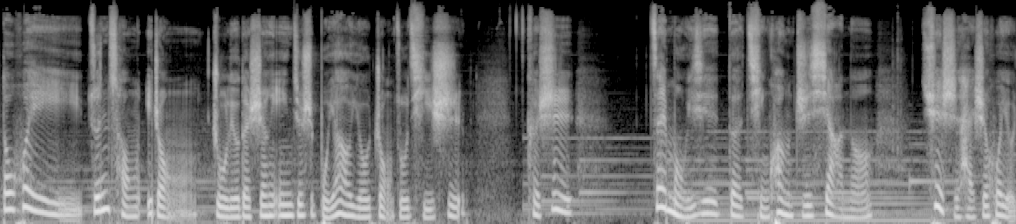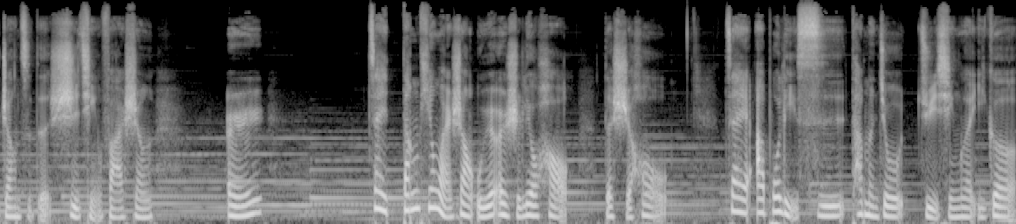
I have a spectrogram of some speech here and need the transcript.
都会遵从一种主流的声音，就是不要有种族歧视。可是，在某一些的情况之下呢，确实还是会有这样子的事情发生。而在当天晚上五月二十六号的时候。在阿波里斯，他们就举行了一个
